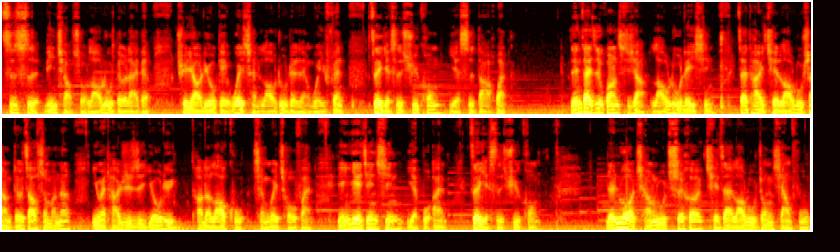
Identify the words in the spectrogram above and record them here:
知识、灵巧所劳碌得来的，却要留给未曾劳碌的人为分，这也是虚空，也是大患。人在日光之下劳碌累心，在他一切劳碌上得着什么呢？因为他日日忧虑，他的劳苦成为愁烦，连夜间心也不安，这也是虚空。人若强如吃喝，且在劳碌中享福，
